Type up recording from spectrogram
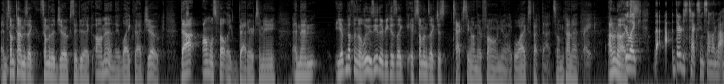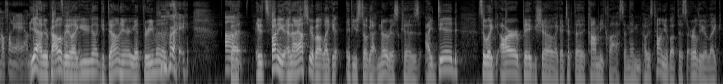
and sometimes like some of the jokes they'd be like, "Oh man, they like that joke." That almost felt like better to me. And then you have nothing to lose either because like if someone's like just texting on their phone, you're like, "Well, I expect that." So I'm kind of Right. I don't know. You're like, th- they're just texting someone about how funny I am. yeah, they're probably like, "You got to get down here. You got 3 minutes." right. Um, but it's funny and i asked you about like if you still got nervous because i did so like our big show like i took the comedy class and then i was telling you about this earlier like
